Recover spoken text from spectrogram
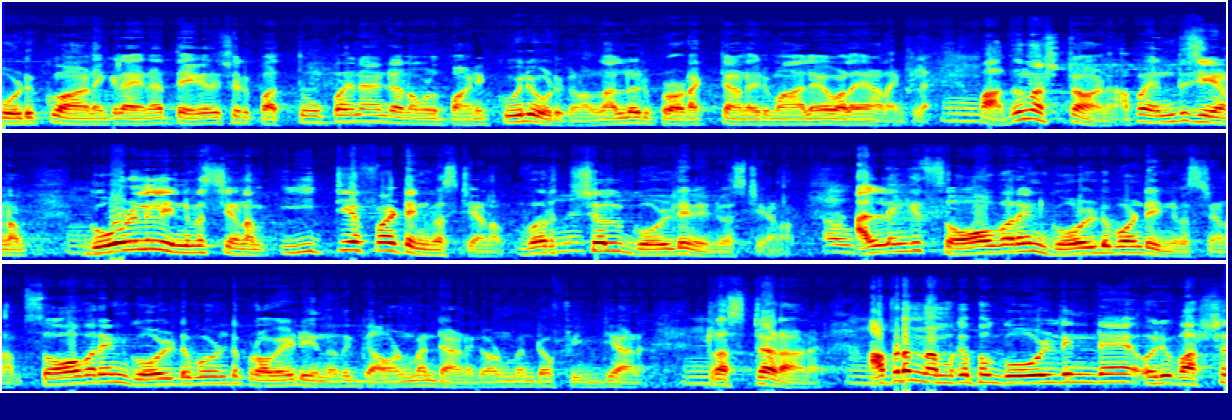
കൊടുക്കുകയാണെങ്കിൽ അതിനകത്ത് ഏകദേശം ഒരു പത്ത് മുപ്പതിനായിരം രൂപ നമ്മൾ പണിക്കൂലി കൊടുക്കണം. നല്ലൊരു പ്രൊഡക്റ്റ് ആണ് ഒരു മാലയോ വളയാണെങ്കിൽ. അപ്പൊ അത് നഷ്ടമാണ്. അപ്പൊ എന്ത് ചെയ്യണം? ഗോൾഡിൽ ഇൻവെസ്റ്റ് ചെയ്യണം. ഇ ടി എഫ് ആയിട്ട് ഇൻവെസ്റ്റ് ചെയ്യണം. വെർച്വൽ ഗോൾഡിൽ ഇൻവെസ്റ്റ് ചെയ്യണം. അല്ലെങ്കിൽ സോവറിൻ ഗോൾഡ് ബോണ്ട് ഇൻവെസ്റ്റ് ചെയ്യണം. സോവറിൻ ഗോൾഡ് ബോണ്ട് പ്രൊവൈഡ് ചെയ്യുന്നത് ഗവൺമെന്റ് ആണ് ഗവൺമെന്റ് ഓഫ് ഇന്ത്യ ആണ് ട്രസ്റ്റഡ് ആണ്. അവിടെ നമുക്കിപ്പോൾ ഗോൾഡിന്റെ ഒരു വർഷ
